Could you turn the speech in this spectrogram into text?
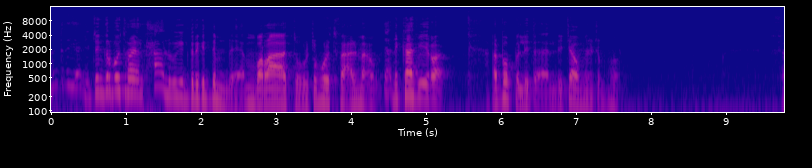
ادري يعني؟ جنجل بوي ترى لحاله ويقدر يقدم مباراة والجمهور يتفاعل معه. يعني كافي البوب اللي اللي جاو من الجمهور. ف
